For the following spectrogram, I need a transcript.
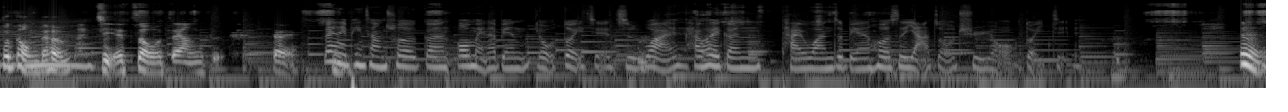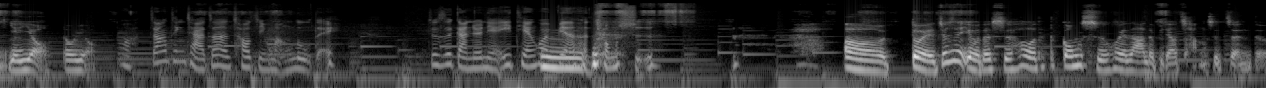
不同的节奏，这样子。对，所以你平常除了跟欧美那边有对接之外，还会跟台湾这边或者是亚洲区有对接？嗯，也有，都有。哇，这样听起来真的超级忙碌的哎，就是感觉你一天会变得很充实。呃，对，就是有的时候工时会拉的比较长，是真的。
